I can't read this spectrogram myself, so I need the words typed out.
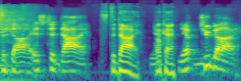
To die. It's to die. It's to die. Yeah. Okay. Yep. To die.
